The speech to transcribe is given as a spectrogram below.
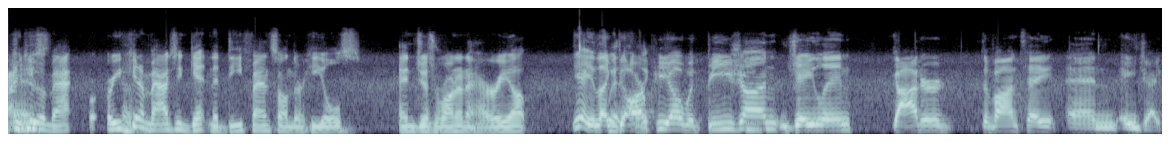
I- I can you imagine? Or you can imagine getting a defense on their heels and just running a hurry up. Yeah, like With, the like- RPO with Bijan, Jalen, Goedert, DeVonta, and AJ.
